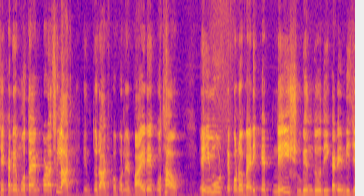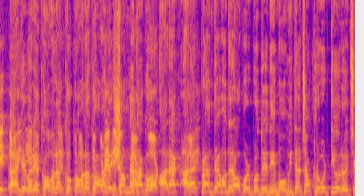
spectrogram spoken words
সেখানে মোতায়েন করা ছিল, আজকে কিন্তু রাজভবনের বাইরে কোথাও। এই মুহূর্তে কোনো ব্যারিকেড নেই শুভেন্দু অধিকারী নিজে গাড়ি একেবারে কমলাক্ষ কমলাক্ষ আমাদের সঙ্গে থাকো। আর এক আর এক প্রান্তে আমাদের অপর প্রতিনিধি মৌমিতা চক্রবর্তীও রয়েছে।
